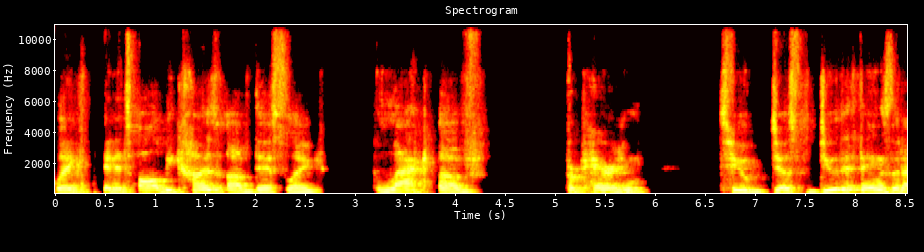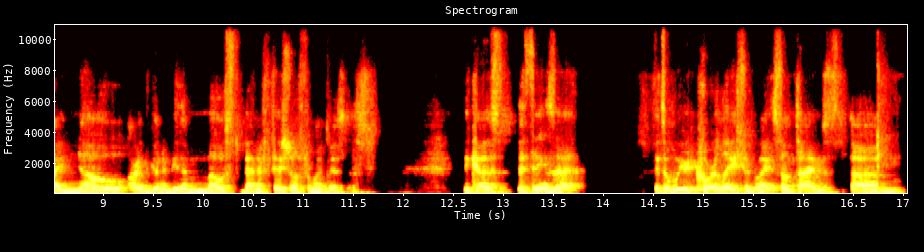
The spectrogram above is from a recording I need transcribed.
like, and it's all because of this like lack of preparing to just do the things that I know are going to be the most beneficial for my business. Because the things that it's a weird correlation, right? Sometimes, um,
